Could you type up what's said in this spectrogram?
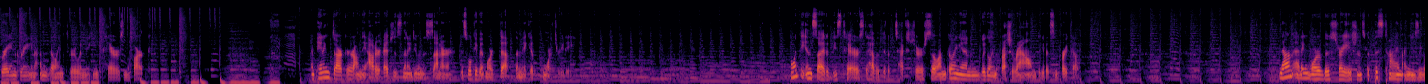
gray and green, I'm going through and making tears in the bark. I'm painting darker on the outer edges than I do in the center. This will give it more depth and make it more 3D. I want the inside of these tears to have a bit of texture, so I'm going in and wiggling the brush around to give it some breakup. Now I'm adding more of those striations, but this time I'm using a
